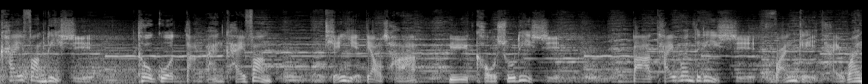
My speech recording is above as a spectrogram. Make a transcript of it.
开放历史，透过档案开放、田野调查与口述历史，把台湾的历史还给台湾，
